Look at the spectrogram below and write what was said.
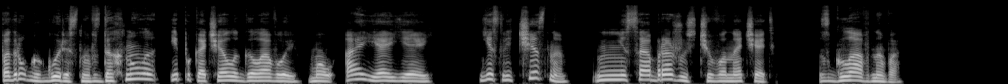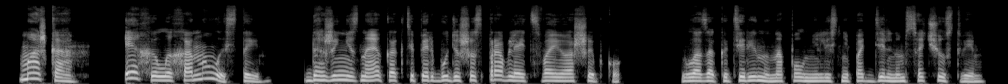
Подруга горестно вздохнула и покачала головой, мол, ай-яй-яй. Если честно, не соображу, с чего начать. С главного. «Машка, эх, и лоханулась ты. Даже не знаю, как теперь будешь исправлять свою ошибку». Глаза Катерины наполнились неподдельным сочувствием.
